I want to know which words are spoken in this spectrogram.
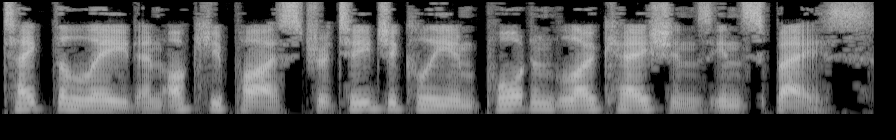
take the lead and occupy strategically important locations in space.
